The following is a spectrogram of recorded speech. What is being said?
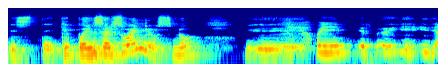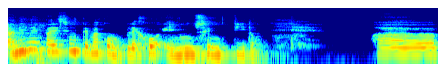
este, que pueden ser sueños, ¿no? Eh, Oye, eh, eh, a mí me parece un tema complejo en un sentido. Ah,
